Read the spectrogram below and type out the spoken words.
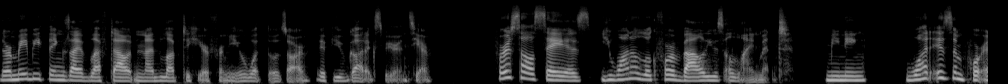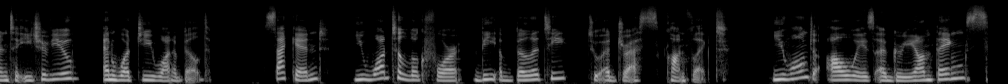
there may be things I've left out, and I'd love to hear from you what those are if you've got experience here. First, I'll say is you want to look for values alignment, meaning what is important to each of you and what do you want to build? Second, you want to look for the ability to address conflict. You won't always agree on things,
